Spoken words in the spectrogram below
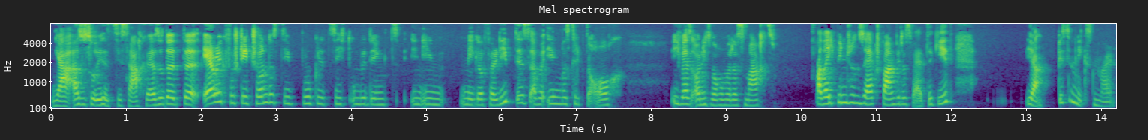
ja, also so ist jetzt die Sache. Also der, der Eric versteht schon, dass die Brooke jetzt nicht unbedingt in ihn mega verliebt ist, aber irgendwas kriegt er auch. Ich weiß auch nicht, warum er das macht. Aber ich bin schon sehr gespannt, wie das weitergeht. Ja, bis zum nächsten Mal.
